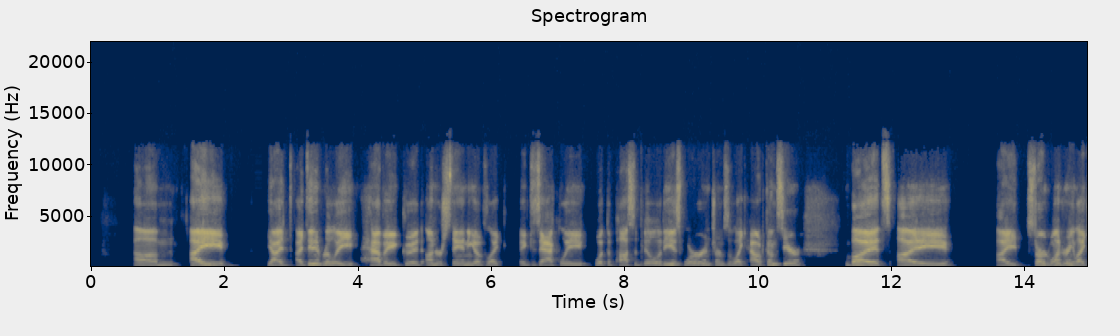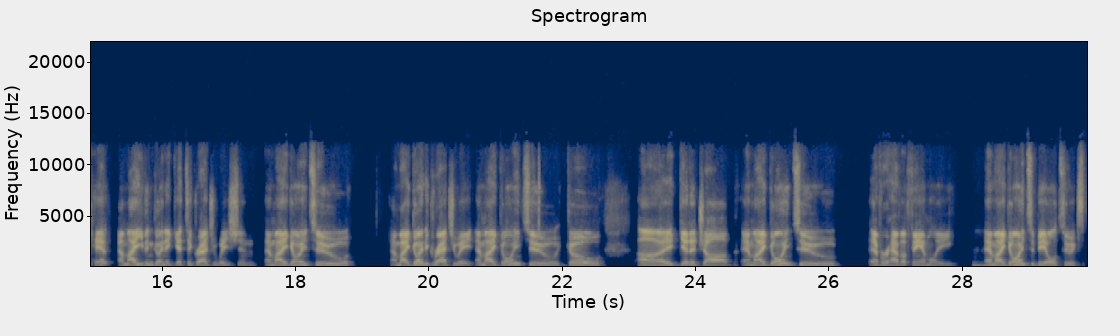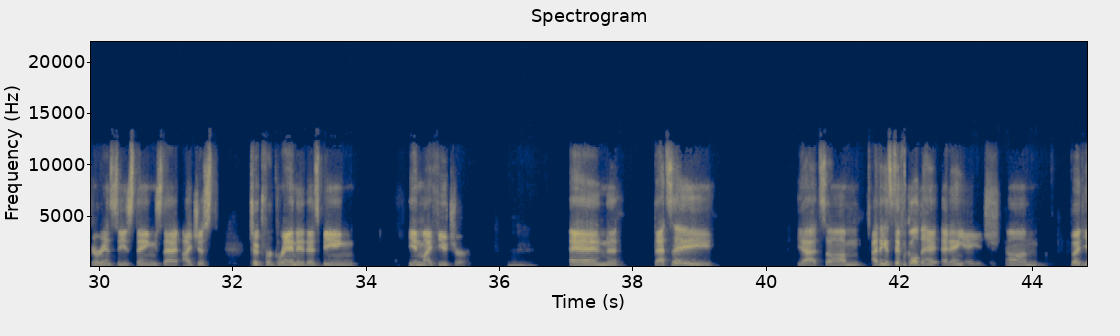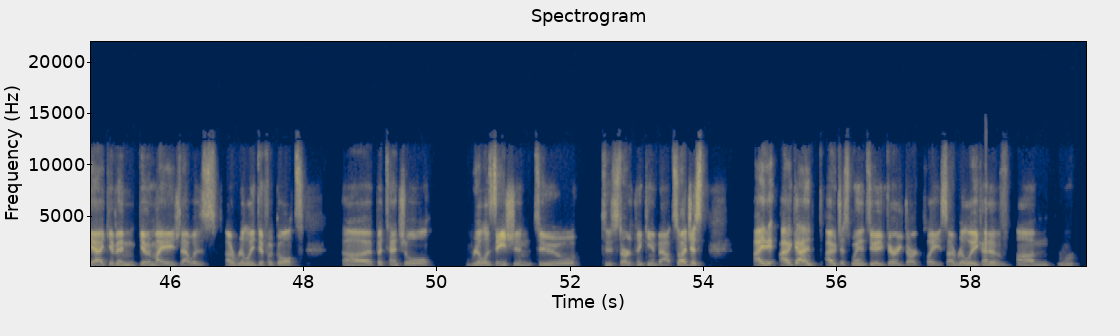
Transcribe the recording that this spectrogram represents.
um, I yeah I, I didn't really have a good understanding of like exactly what the possibilities were in terms of like outcomes here but i I started wondering like, hey, am I even going to get to graduation? Am I going to am I going to graduate? Am I going to go uh, get a job? Am I going to ever have a family? Mm-hmm. Am I going to be able to experience these things that I just took for granted as being in my future? Mm. And that's a yeah, it's um I think it's difficult at, at any age. Um but yeah, given given my age, that was a really difficult uh potential realization to to start thinking about. So I just I I got I just went into a very dark place. I really kind of um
